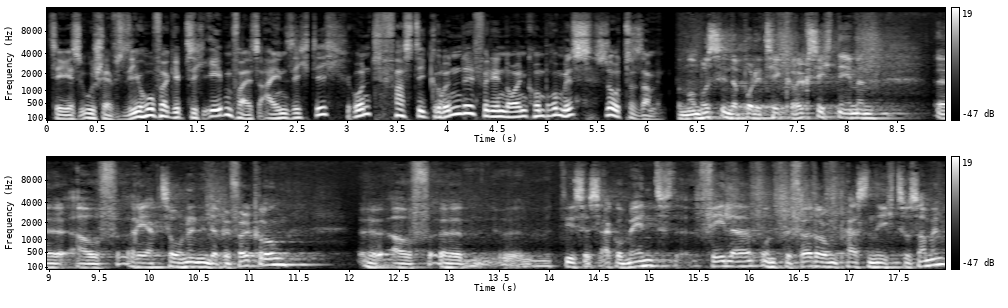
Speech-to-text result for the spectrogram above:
CSU-Chef Seehofer gibt sich ebenfalls einsichtig und fasst die Gründe für den neuen Kompromiss so zusammen. Man muss in der Politik Rücksicht nehmen äh, auf Reaktionen in der Bevölkerung, äh, auf äh, dieses Argument, Fehler und Beförderung passen nicht zusammen.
